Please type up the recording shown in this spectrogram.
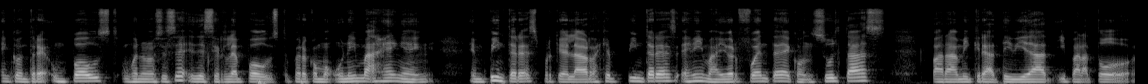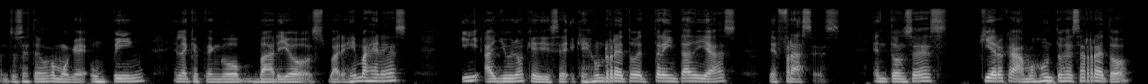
encontré un post, bueno, no sé decirle post, pero como una imagen en, en Pinterest, porque la verdad es que Pinterest es mi mayor fuente de consultas para mi creatividad y para todo. Entonces tengo como que un pin en el que tengo varios, varias imágenes y hay uno que dice que es un reto de 30 días de frases. Entonces quiero que hagamos juntos ese reto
